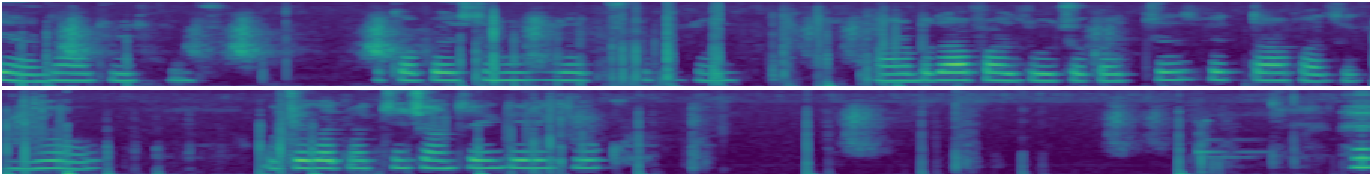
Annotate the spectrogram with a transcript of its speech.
diğer de 600 istiyormuş. Ve kapasitemiz 169 oldu. Yani bu daha fazla uçak atacağız ve daha fazla gidiyor. Uçak atmak için çantaya gerek yok. He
